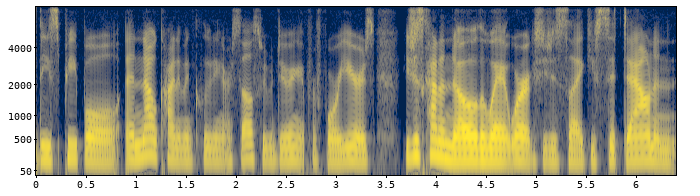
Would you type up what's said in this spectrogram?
these people and now kind of including ourselves we've been doing it for four years you just kind of know the way it works you just like you sit down and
